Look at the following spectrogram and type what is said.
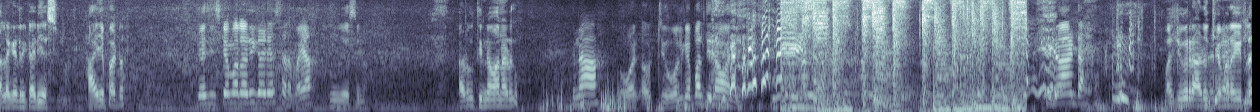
అలాగే రికార్డ్ చేస్తున్నా. హాయ్ చెప్పాటు సిస్ కెమెరా రికార్డ్ చేస్తారా భయ్యా? నేను చేస్తున్నా? అడుగు తిన్నావని అడుగు. తినా ఓల్కే పాలు తినావని తినా అంట. మంచిగా అడుగు కెమెరా ఇట్లా?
